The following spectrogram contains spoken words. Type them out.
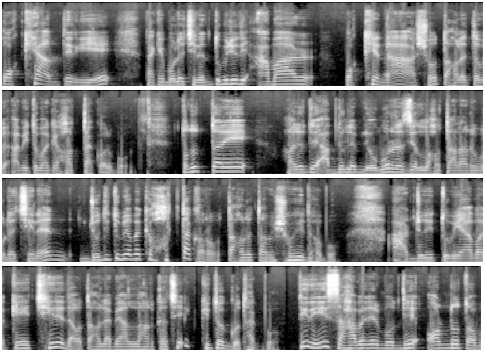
পক্ষে আনতে গিয়ে তাকে বলেছিলেন, তুমি যদি আমার পক্ষে না আসো, তাহলে তুমি আমি তোমাকে হত্যা করব। তদুত্তরে হজরত আবদুল্লাহ ইবনে ওমর রাজিয়াল্লাহ তালানু বলেছিলেন, যদি তুমি আমাকে হত্যা করো, তাহলে তো আমি শহীদ হব। আর যদি তুমি আমাকে ছেড়ে দাও, তাহলে আমি আল্লাহর কাছে কৃতজ্ঞ থাকব। তিনি সাহাবেদের মধ্যে অন্যতম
